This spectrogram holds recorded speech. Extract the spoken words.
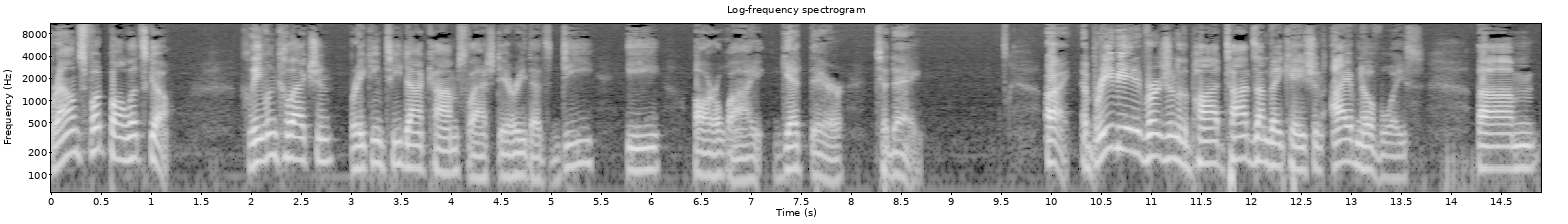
Browns football, let's go. Cleveland Collection, breakingt.com slash dery. That's D E R Y. Get there today. All right, abbreviated version of the pod. Todd's on vacation. I have no voice. Um,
